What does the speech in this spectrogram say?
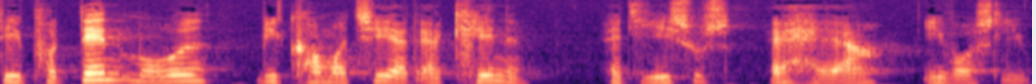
Det er på den måde, vi kommer til at erkende, at Jesus er Herre i vores liv.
